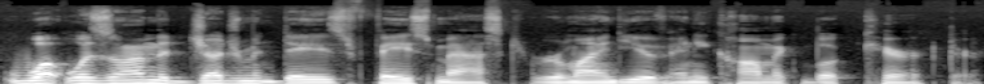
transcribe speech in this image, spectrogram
what was on the Judgment Day's face mask remind you of any comic book character?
